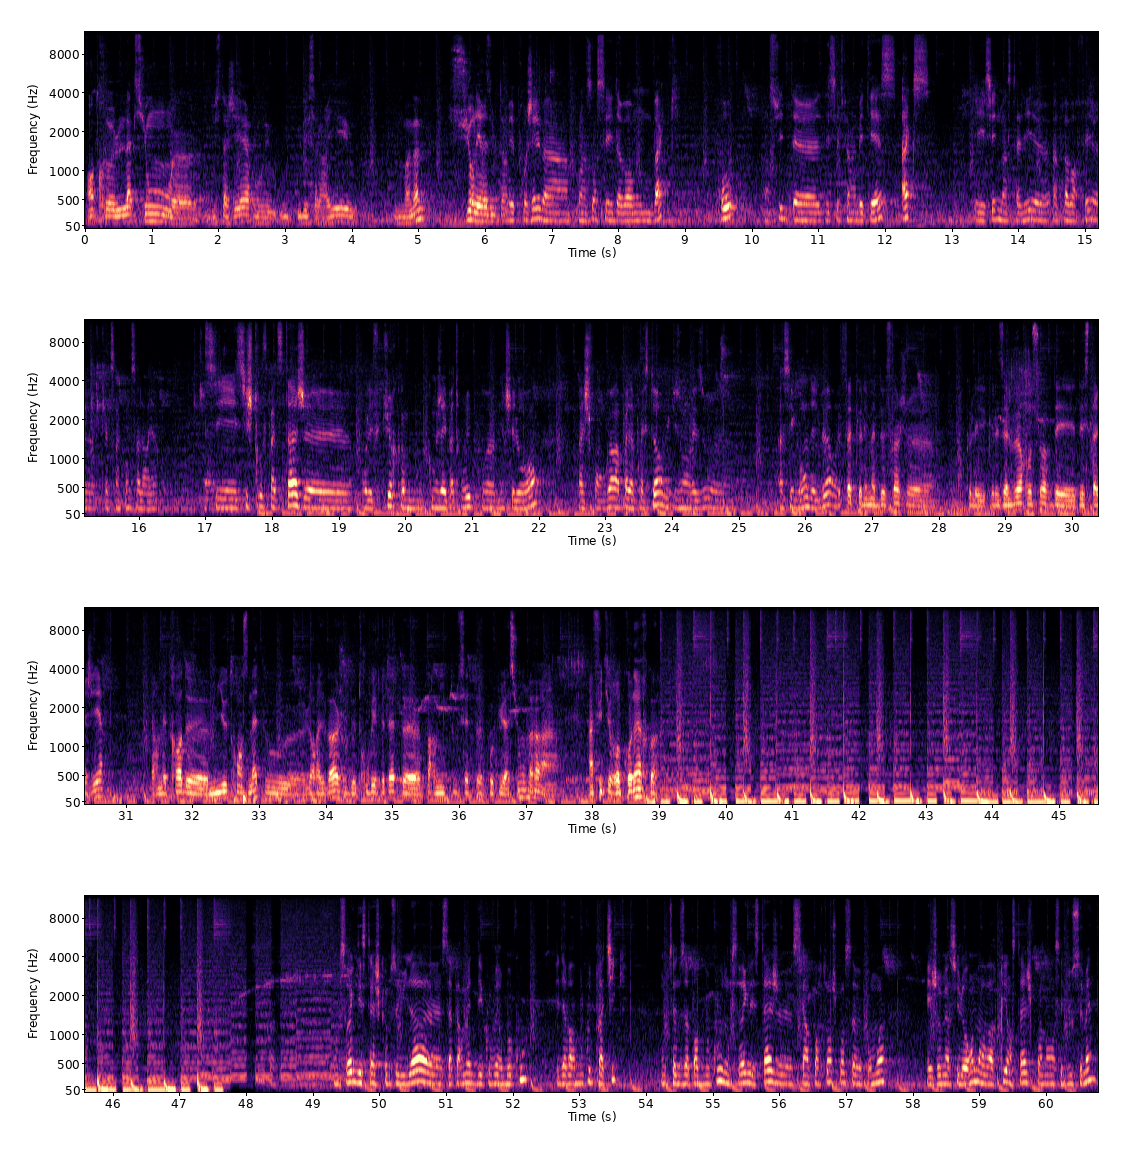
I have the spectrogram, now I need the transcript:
entre l'action euh, du stagiaire ou, des salariés ou, moi-même sur les résultats Mes projets, ben, pour l'instant, c'est d'avoir mon bac pro, ensuite euh, d'essayer de faire un BTS, axe, et essayer de m'installer euh, après avoir fait 4-5 ans de salariat. Si, si je trouve pas de stage pour les futurs, comme, comme je n'avais pas trouvé pour venir chez Laurent, ben, je ferai encore appel à Prestor, vu qu'ils ont un réseau assez grand d'éleveurs. Le fait que les maîtres de stage que les, éleveurs reçoivent des, stagiaires permettra de mieux transmettre euh, leur élevage ou de trouver peut-être euh, parmi toute cette population un, futur repreneur. Quoi. c'est vrai que des stages comme celui-là, euh, ça permet de découvrir beaucoup et d'avoir beaucoup de pratique. Donc ça nous apporte beaucoup. Donc c'est vrai que les stages, c'est important, je pense, pour moi, et je remercie Laurent de m'avoir pris en stage pendant ces 12 semaines.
